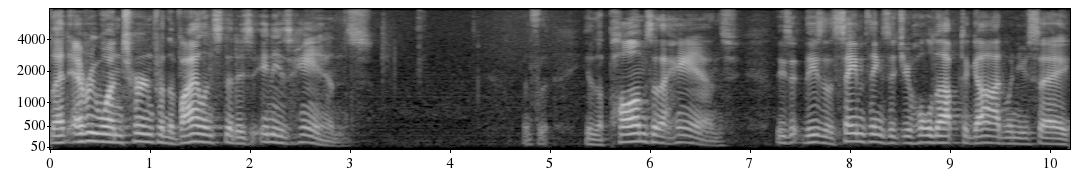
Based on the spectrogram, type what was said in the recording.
let everyone turn from the violence that is in his hands. That's the, you know, the palms of the hands. These are, these are the same things that you hold up to God when you say,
